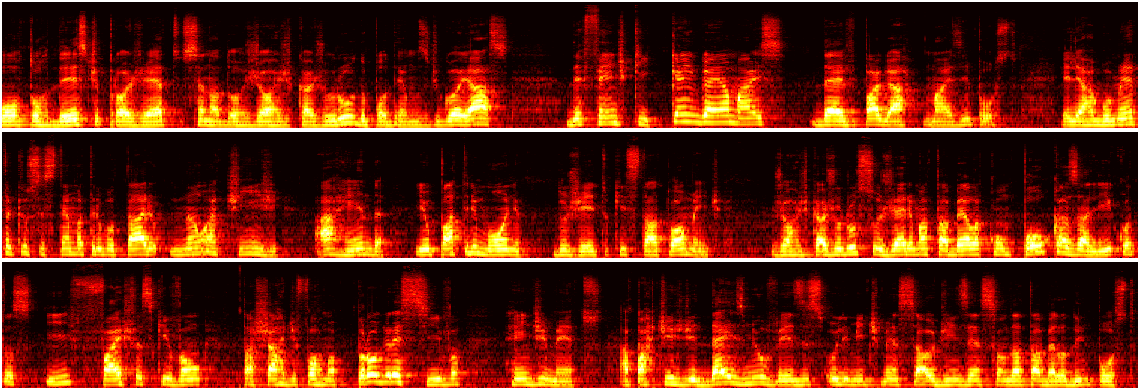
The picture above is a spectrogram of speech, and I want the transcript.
O autor deste projeto, senador Jorge Cajuru, do Podemos de Goiás, defende que quem ganha mais deve pagar mais imposto. Ele argumenta que o sistema tributário não atinge a renda e o patrimônio do jeito que está atualmente. Jorge Cajuru sugere uma tabela com poucas alíquotas e faixas que vão taxar de forma progressiva rendimentos, a partir de 10 mil vezes o limite mensal de isenção da tabela do imposto,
